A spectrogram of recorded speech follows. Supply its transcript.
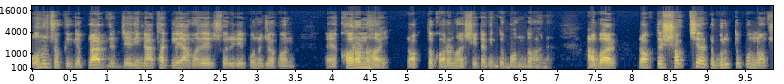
অনুচক্রিকা প্লাটলেট যদি না থাকলে আমাদের শরীরে কোনো যখন ক্ষরণ হয় রক্তকরণ হয়, সেটা কিন্তু বন্ধ হয় না। আবার রক্তের সবচেয়ে একটা গুরুত্বপূর্ণ অংশ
